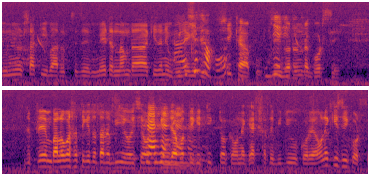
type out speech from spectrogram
জুনিয়র সাকিব আর হচ্ছে যে মেয়েটার নামটা কি জানি ভুলে গেছি। শিখা আপু। যে ঘটনাটা ঘটছে। যে প্রেম ভালোবাসা থেকে তো তারা বিয়ে হয়েছে অনেক অনেকদিন হ্যাঁ, যাবত হ্যাঁ, দেখি হ্যাঁ। টিকটকে অনেক একসাথে ভিডিও করে অনেক কিছুই করছে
